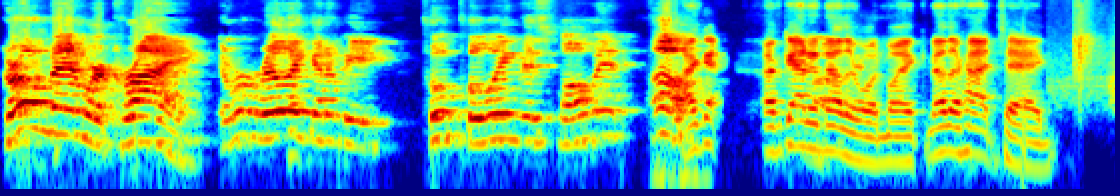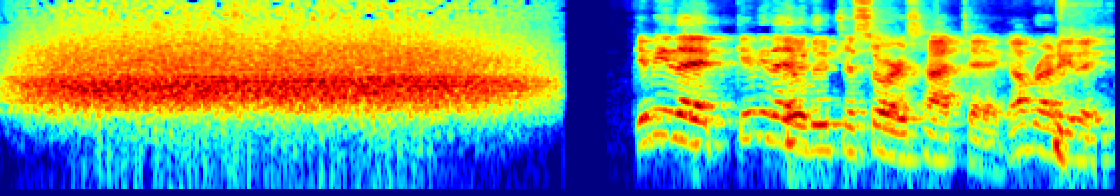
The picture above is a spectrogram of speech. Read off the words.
Grown men were crying. And we're really going to be poo pooing this moment? Oh, I got I've got another one, Mike. Another hot tag. give me that give me that Luchasaurus hot tag. I'm ready to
